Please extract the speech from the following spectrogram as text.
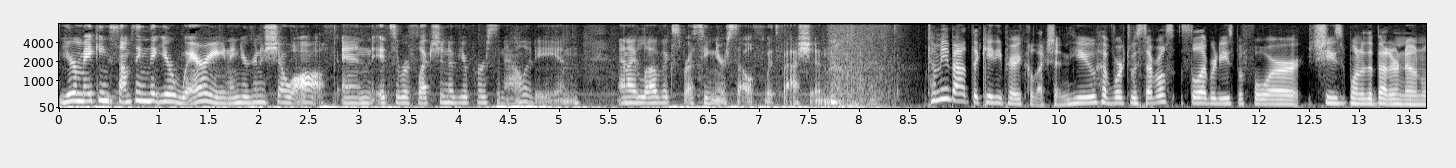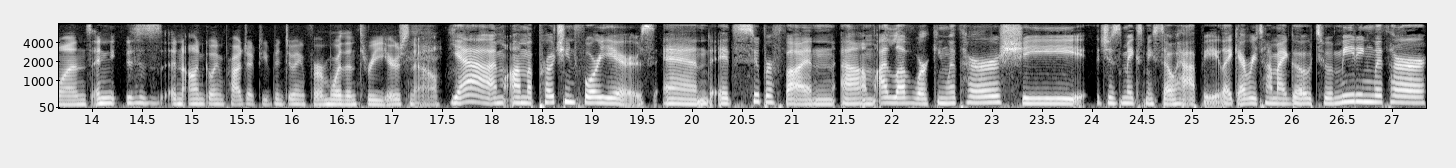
you're making something that you're wearing and you're going to show off and it's a reflection of your personality and and I love expressing yourself with fashion. Tell me about the Katy Perry collection. You have worked with several celebrities before. She's one of the better known ones. And this is an ongoing project you've been doing for more than three years now. Yeah, I'm I'm approaching 4 years and it's super fun. Um, I love working with her. She just makes me so happy. Like every time I go to a meeting with her,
